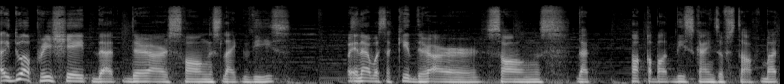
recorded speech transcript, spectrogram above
I do appreciate that there are songs like these. When I was a kid, there are songs that talk about these kinds of stuff, but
